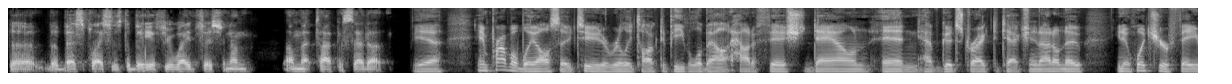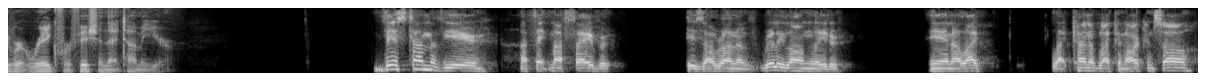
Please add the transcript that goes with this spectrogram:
the the best places to be if you're wade fishing on on that type of setup. Yeah, and probably also too to really talk to people about how to fish down and have good strike detection. I don't know, you know, what's your favorite rig for fishing that time of year? This time of year, I think my favorite is I run a really long leader, and I like like kind of like an Arkansas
